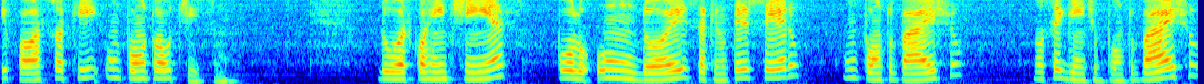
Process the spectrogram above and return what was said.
e faço aqui um ponto altíssimo duas correntinhas pulo um dois aqui no terceiro um ponto baixo no seguinte um ponto baixo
